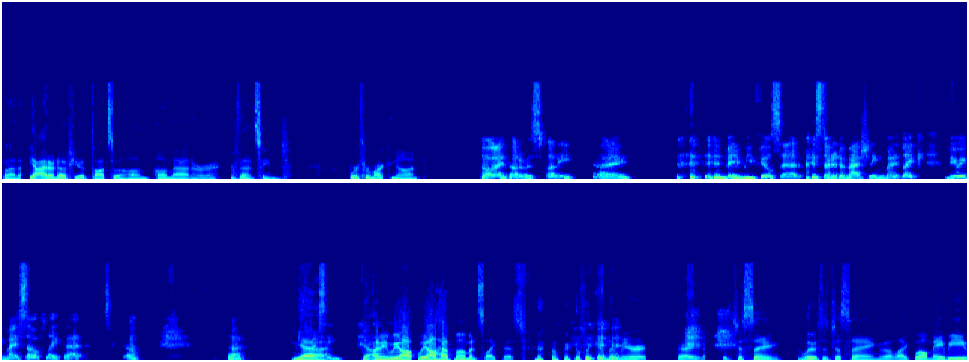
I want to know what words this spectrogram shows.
But uh, yeah, I don't know if you had thoughts on on that or if that seemed worth remarking on. Oh, I thought it was funny. I it made me feel sad. I started imagining my like viewing myself like that. I was like, oh, uh, yeah, yeah. I mean, we all we all have moments like this. we look in the mirror, right? It's just saying. Lewis is just saying that, like, well, maybe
